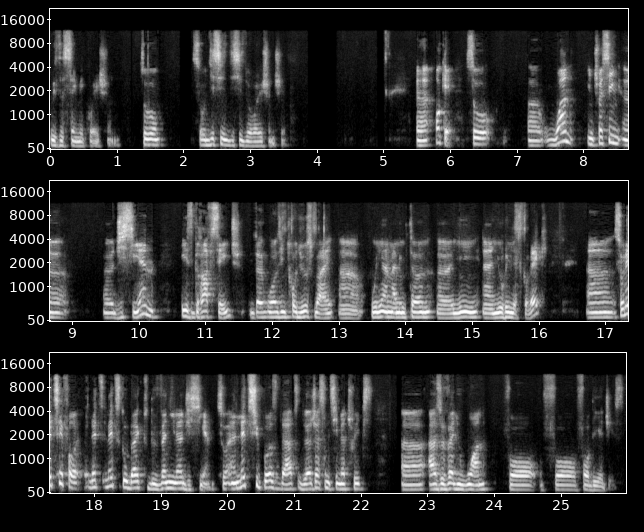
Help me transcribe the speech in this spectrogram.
with the same equation. So, so this is this is the relationship. Uh, okay, so uh, one interesting uh, GCN is GraphSage that was introduced by uh, William Hamilton, uh, Yi, and Jure Leskovec. Uh, so let's say for let's let's go back to the vanilla GCN. So and let's suppose that the adjacency matrix uh, has a value one for for for the edges.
